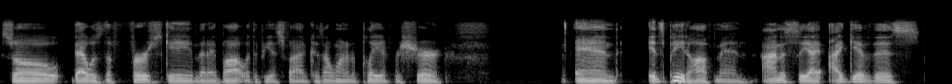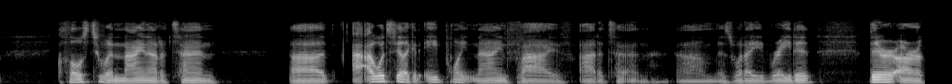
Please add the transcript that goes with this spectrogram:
So that was the first game that I bought with the PS5 because I wanted to play it for sure. And it's paid off, man. Honestly, I, I give this close to a nine out of ten. Uh, I would say like an eight point nine five out of ten um, is what I rate it. There are a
